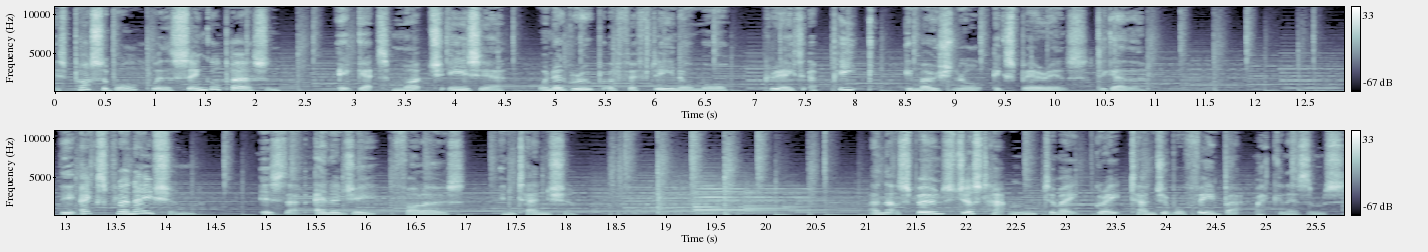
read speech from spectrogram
is possible with a single person, it gets much easier when a group of 15 or more create a peak emotional experience together. The explanation is that energy follows intention. And that spoons just happen to make great tangible feedback mechanisms.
